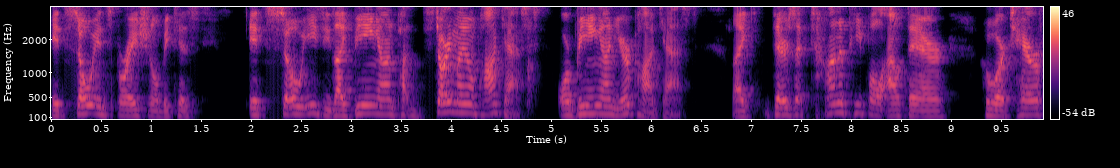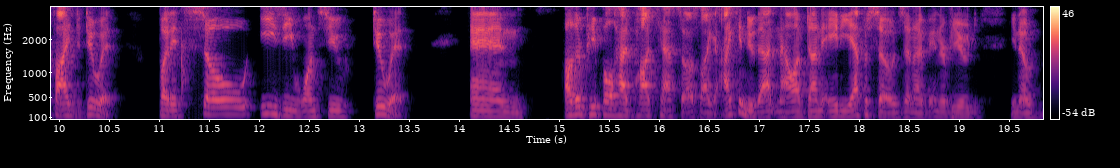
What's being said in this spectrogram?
it's so inspirational because it's so easy like being on starting my own podcast or being on your podcast like there's a ton of people out there who are terrified to do it, but it's so easy once you do it. And other people had podcasts, so I was like, I can do that. Now I've done 80 episodes and I've interviewed, you know,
